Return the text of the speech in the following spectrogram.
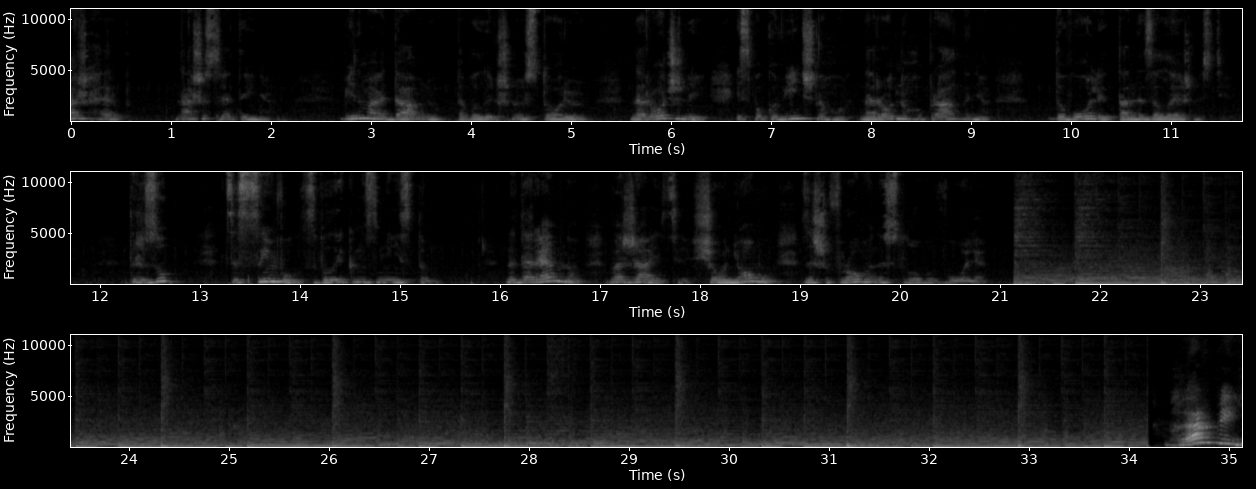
Наш герб, наша святиня. Він має давню та величну історію, народжений із споконвічного народного прагнення до волі та незалежності. Тризуб це символ з великим змістом. Недаремно вважається, що у ньому зашифроване слово воля.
